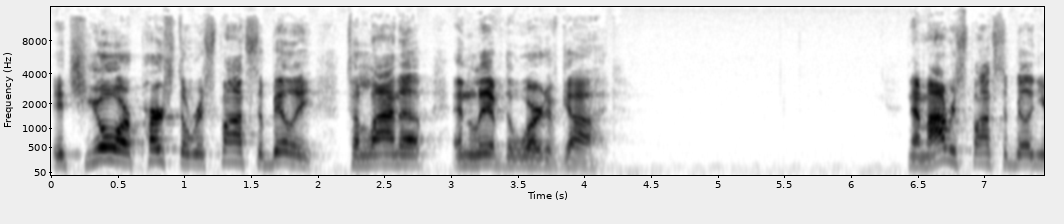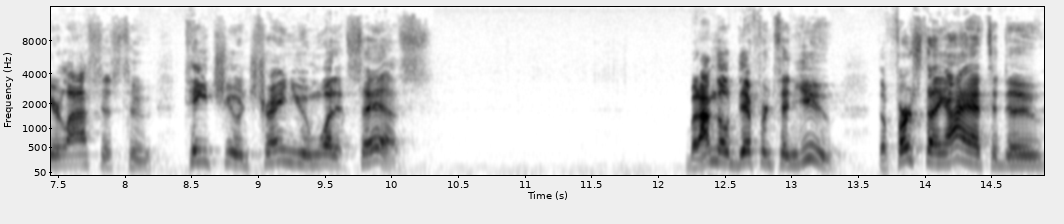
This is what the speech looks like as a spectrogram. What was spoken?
It's your personal responsibility to line up and live the Word of God. Now, my responsibility in your life is to teach you and train you in what it says. But I'm no different than you. The first thing I have to do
